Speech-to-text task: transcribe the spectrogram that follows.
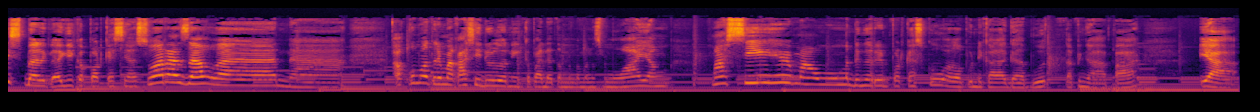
guys, balik lagi ke podcastnya Suara Zahwa Nah, aku mau terima kasih dulu nih kepada teman-teman semua yang masih mau ngedengerin podcastku walaupun dikala gabut Tapi nggak apa Ya,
